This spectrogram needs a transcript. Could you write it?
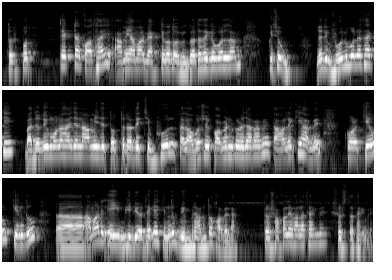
তো প্রত্যেকটা কথাই আমি আমার ব্যক্তিগত অভিজ্ঞতা থেকে বললাম, কিছু যদি ভুল বলে থাকি বা যদি মনে হয় যে না, আমি যে তথ্যটা দিচ্ছি ভুল, তাহলে অবশ্যই কমেন্ট করে জানাবে। তাহলে কি হবে? কেউ কিন্তু আমার এই ভিডিও থেকে কিন্তু বিভ্রান্ত হবে না। তো সকলে ভালো থাকবে, সুস্থ থাকবে।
